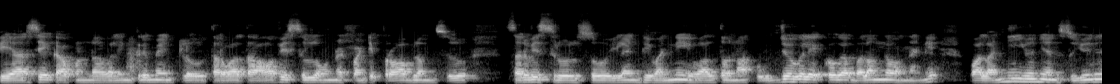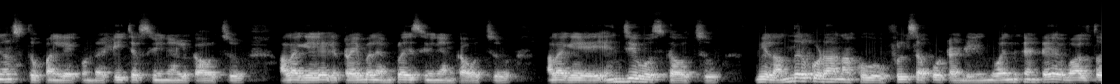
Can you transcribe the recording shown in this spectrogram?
పిఆర్సీ కాకుండా వాళ్ళ ఇంక్రిమెంట్లు తర్వాత ఆఫీసుల్లో ఉన్నటువంటి ప్రాబ్లమ్స్ సర్వీస్ రూల్స్ ఇలాంటివన్నీ వాళ్ళతో నాకు ఉద్యోగులు ఎక్కువగా బలంగా ఉందండి. వాళ్ళ అన్ని యూనియన్స్ యూనియన్స్తో పని లేకుండా టీచర్స్ యూనియన్లు కావచ్చు అలాగే ట్రైబల్ ఎంప్లాయీస్ యూనియన్ కావచ్చు అలాగే ఎన్జిఓస్ కావచ్చు. వీళ్ళందరూ కూడా నాకు ఫుల్ సపోర్ట్ అండి. ఎందుకంటే వాళ్ళతో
